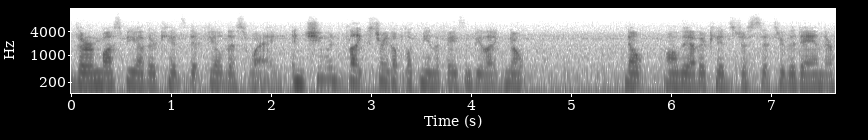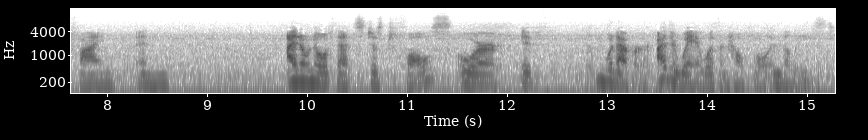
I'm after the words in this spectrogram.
There must be other kids that feel this way. And she would like straight up look me in the face and be like, Nope. Nope. All the other kids just sit through the day and they're fine. And I don't know if that's just false or if whatever. Either way it wasn't helpful in the least.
